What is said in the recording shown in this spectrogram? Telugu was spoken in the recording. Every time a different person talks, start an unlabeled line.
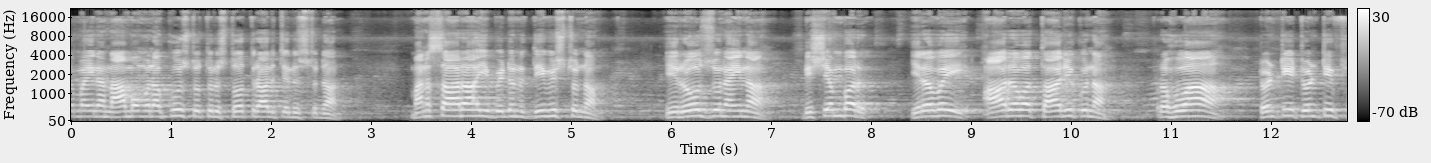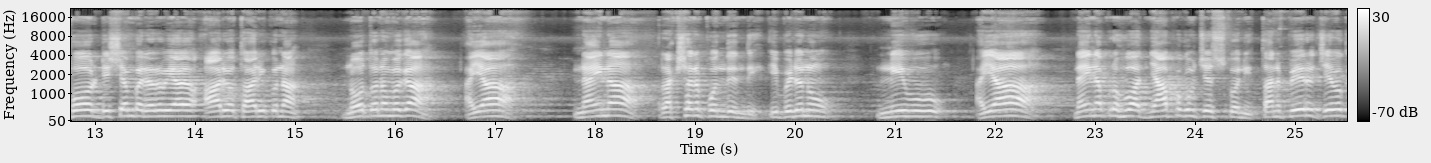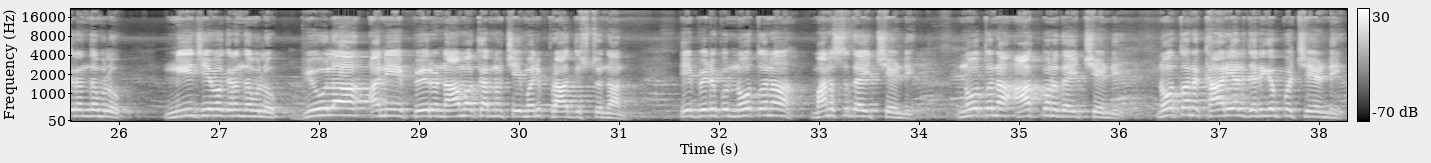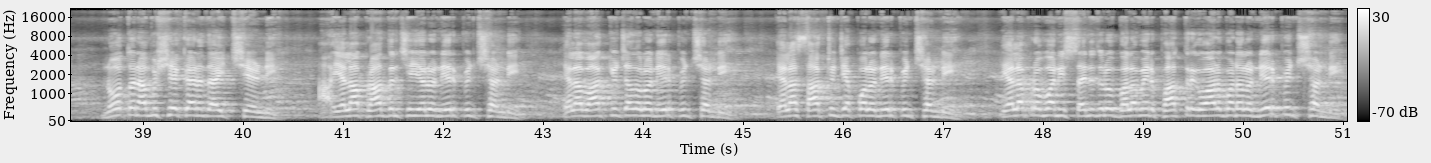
మైన నామమునకు స్థుతులు స్తోత్రాలు చెల్లిస్తున్నాను. మనసారా ఈ బిడ్డను దీవిస్తున్నాం. ఈ రోజునైనా డిసెంబర్ ఇరవై ఆరవ తారీఖున ప్రభువా ట్వంటీ ట్వంటీ ఫోర్ డిసెంబర్ ఇరవై ఆరవ తారీఖున నూతనముగా అయా నైనా రక్షణ పొందింది. ఈ బిడ్డను నీవు అయా నైనా ప్రభువ జ్ఞాపకం చేసుకొని తన పేరు జీవగ్రంథములు నీ జీవగ్రంథములో బ్యూలా అనే పేరు నామకరణం చేయమని ప్రార్థిస్తున్నాను. ఈ బిడ్డకు నూతన మనస్సు దయచేయండి. నూతన ఆత్మను దయచేయండి. నూతన కార్యాలు జరిగింప చేయండి నూతన అభిషేకాన్ని దయచేయండి. ఎలా ప్రార్థన చేయాలో నేర్పించండి. ఎలా వాక్యం చదవాలో నేర్పించండి. ఎలా సాక్ష్యం చెప్పాలో నేర్పించండి. ఎలా ప్రభా నీ సన్నిధిలో బలమైన పాత్రగా వాడబడాలో నేర్పించండి.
